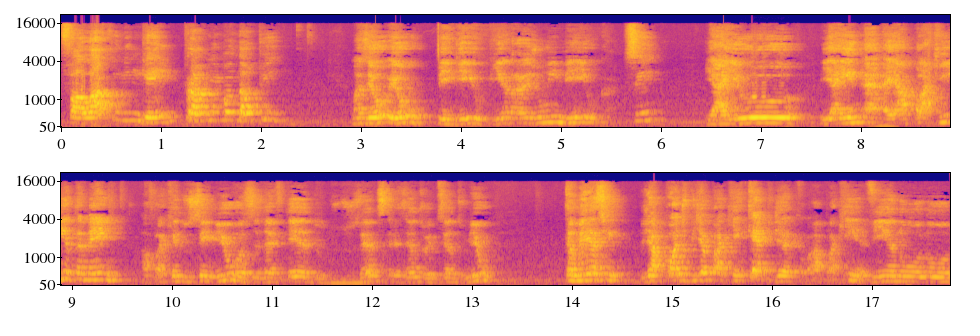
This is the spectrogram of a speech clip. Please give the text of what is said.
falar com ninguém pra me mandar o PIN. Mas eu, eu peguei o PIN através de um e-mail, cara. Sim. E aí o. E aí a, a plaquinha também. A plaquinha dos 100 mil, você deve ter dos 200, 300, 800 mil. Também assim, já pode pedir a plaquinha. Quer pedir a plaquinha? Vinha no, no,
